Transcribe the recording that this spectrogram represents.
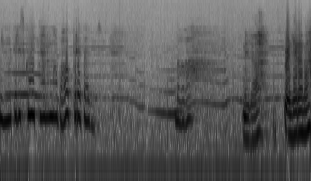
నిన్ను తెలుసుకునే జ్ఞానం మా బావకు ప్రసాదించు. బావా. నీలా వెళ్ళిరానా?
